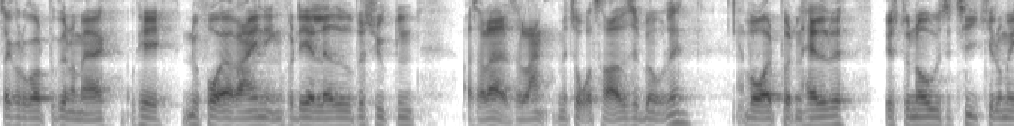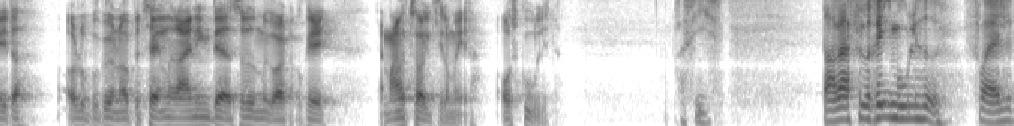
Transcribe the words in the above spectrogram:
så kan du godt begynde at mærke, okay, nu får jeg regningen for det, jeg lavede ud på cyklen, og så er der altså langt med 32 til mål, ikke? Ja. Hvor at på den halve, hvis du når ud til 10 km, og du begynder at betale en regning der, så ved man godt, okay, jeg mangler 12 km, overskueligt. Præcis. Der er i hvert fald rig mulighed for alle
